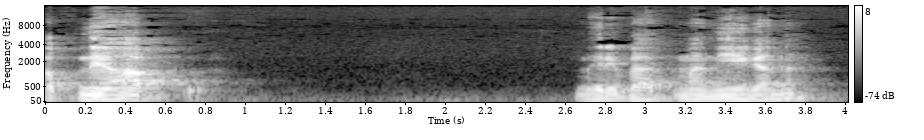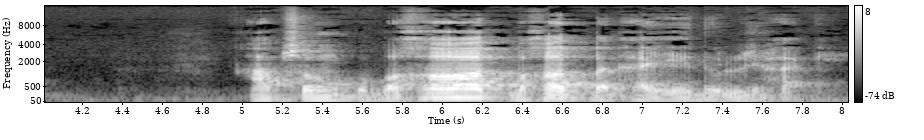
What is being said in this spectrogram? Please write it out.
अपने आप को। मेरी बात मानिएगा ना? आप सबों को बहुत बहुत बधाई ईद उल की।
